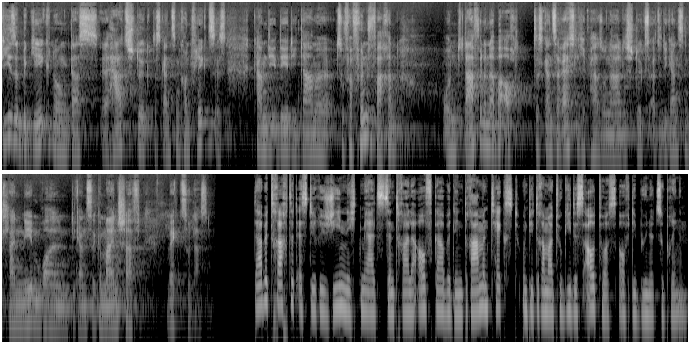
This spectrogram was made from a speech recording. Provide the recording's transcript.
diese Begegnung das äh, Herzstück des ganzen Konflikts ist, kam die Idee, die Dame zu verfünffachen und dafür dann aber auch das ganze restliche Personal des Stücks, also die ganzen kleinen Nebenrollen, die ganze Gemeinschaft wegzulassen. Da betrachtet es die Regie nicht mehr als zentrale Aufgabe, den Dramentext und die Dramaturgie des Autors auf die Bühne zu bringen.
